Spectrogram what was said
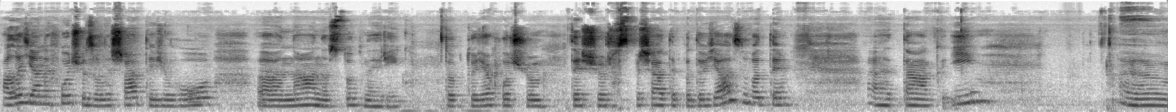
але я не хочу залишати його е, на наступний рік. Тобто я хочу те, що розпочати подов'язувати. Е, Так, і е,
